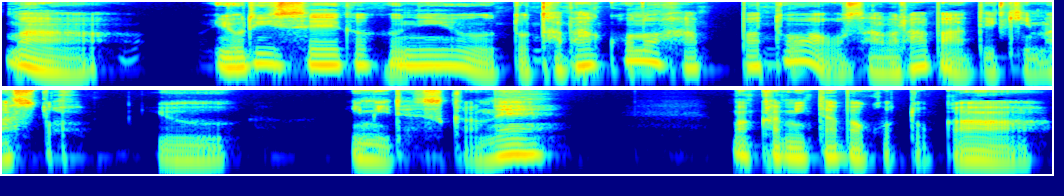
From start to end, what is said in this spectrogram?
まあ、より正確に言うと、タバコの葉っぱとはおさらばできますという意味ですかね。まあ、紙タバコとか、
